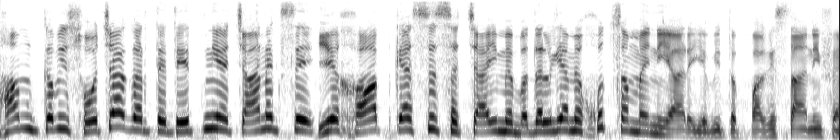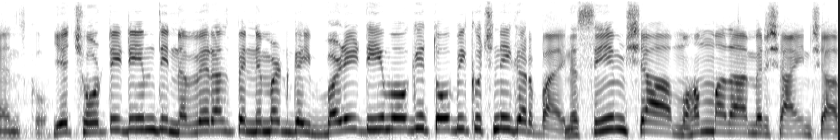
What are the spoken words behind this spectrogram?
हम कभी सोचा करते थे, इतनी अचानक से। ये ख्वाब कैसे सच्चाई में बदल गया, हमें खुद समझ नहीं आ रही अभी तक पाकिस्तानी फैंस को। ये छोटी टीम थी, नब्बे रन पे निमट गई। बड़ी टीम होगी तो भी कुछ नहीं कर पाए। नसीम शाह, मोहम्मद आमिर, शाहीन शाह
